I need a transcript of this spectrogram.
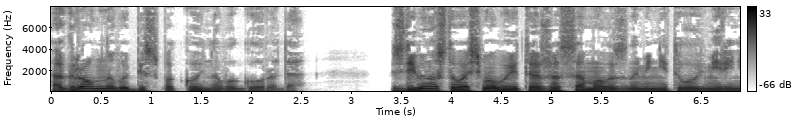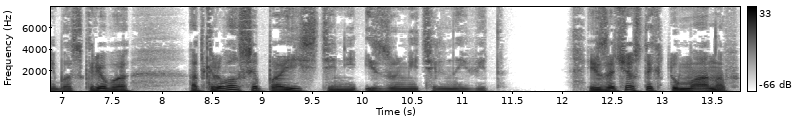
огромного беспокойного города. С девяносто восьмого этажа самого знаменитого в мире небоскреба открывался поистине изумительный вид. Из-за частых туманов,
